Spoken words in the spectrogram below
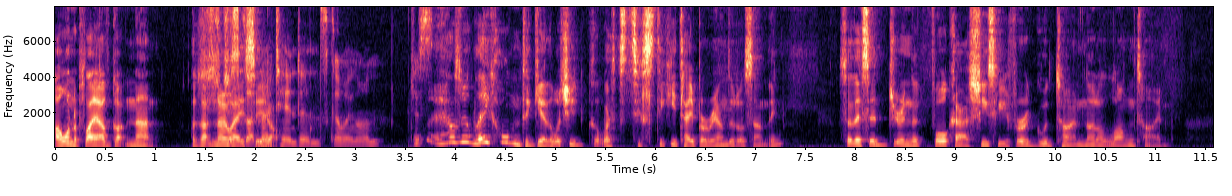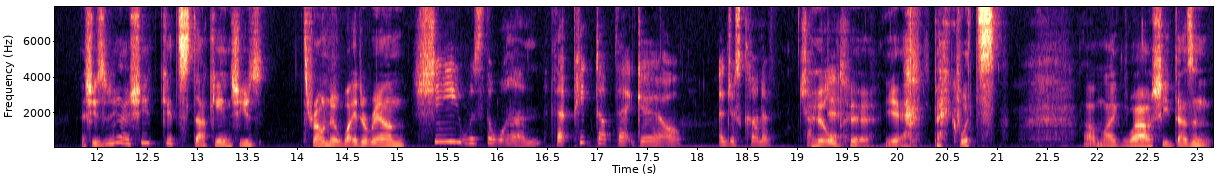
I want to play. I've got none. I got She's no just ACL. got no tendons going on. Just How's her leg holding together? What she got like sticky tape around it or something? So they said during the forecast she's here for a good time, not a long time. And she's you know she gets stuck in. She's throwing her weight around, she was the one that picked up that girl and just kind of hurled her. her, yeah, backwards. I'm like, wow, she doesn't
